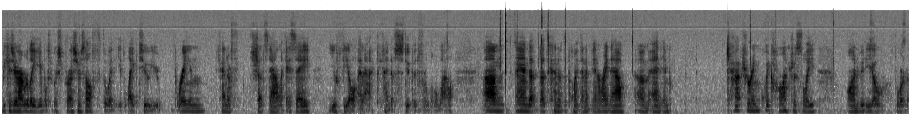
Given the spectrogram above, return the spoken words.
because you're not really able to express yourself the way that you'd like to. Your brain kind of shuts down, like I say. You feel and act kind of stupid for a little while. Um, and that's kind of the point that I'm in right now. Um, and am capturing quite consciously on video for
